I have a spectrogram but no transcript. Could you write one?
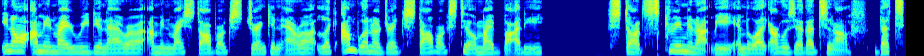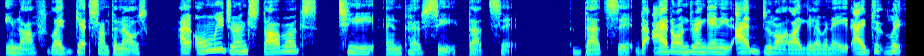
You know, I'm in my reading era. I'm in my Starbucks drinking era. Like I'm gonna drink Starbucks till my body starts screaming at me and be like, "I was that's enough. That's enough. Like get something else." I only drink Starbucks, tea, and Pepsi. That's it. That's it. I don't drink any. I do not like lemonade. I do like.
